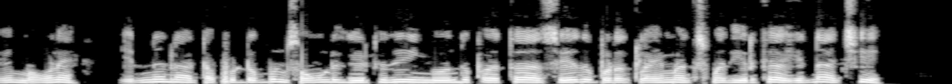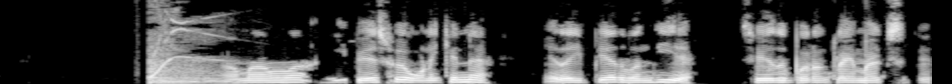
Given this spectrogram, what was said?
ஏ மகனே என்னடா டப்பு டப்புன்னு சவுண்டு கேட்டது இங்கே வந்து பார்த்தா சேது படம் கிளைமேக்ஸ் மாதிரி இருக்கா? என்னாச்சு? ஆமாம் ஆமாம் நீ பேசுவே உனக்கு என்ன? ஏதோ இப்பயாவது வந்தியே சேது படம் கிளைமேக்ஸுக்கு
